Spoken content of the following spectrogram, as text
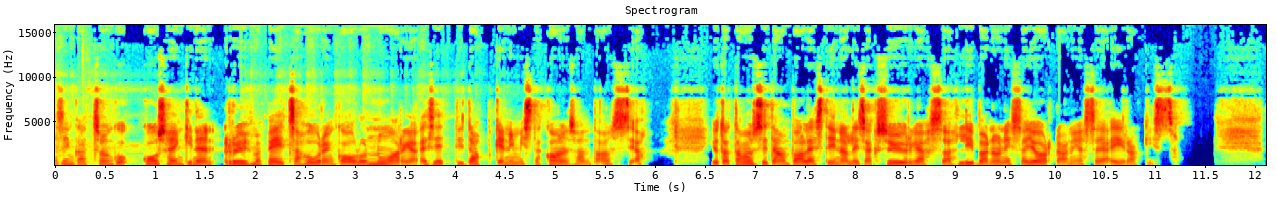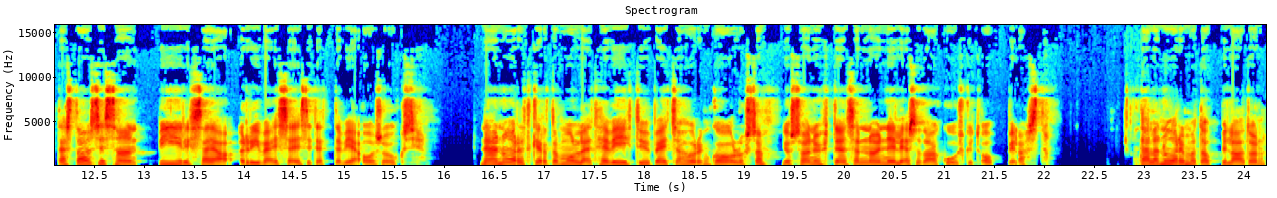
Pääsin katsoin, kun kuushenkinen ryhmä Peitsahuurin koulun nuoria esitti Dapke-nimistä kansantanssia, jota tanssitaan Palestiinan lisäksi Syyriassa, Libanonissa, Jordaniassa ja Irakissa. Tässä tanssissa on piirissä ja riveissä esitettäviä osuuksia. Nämä nuoret kertovat mulle, että he viihtyy Peitsahuurin koulussa, jossa on yhteensä noin 460 oppilasta. Täällä nuorimmat oppilaat on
